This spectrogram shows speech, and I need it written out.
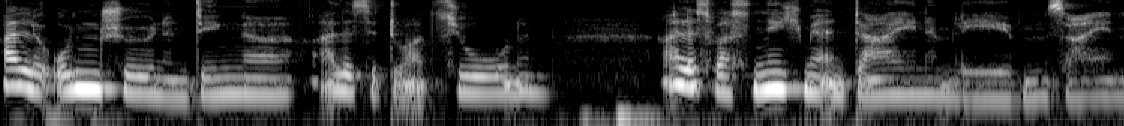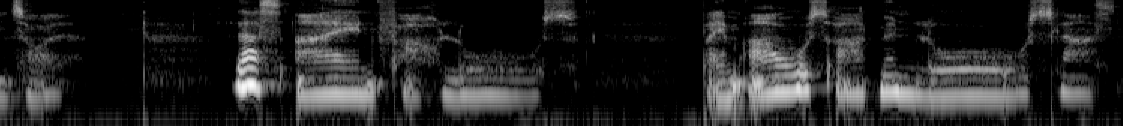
Alle unschönen Dinge, alle Situationen, alles, was nicht mehr in deinem Leben sein soll. Lass einfach los. Beim Ausatmen loslassen.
